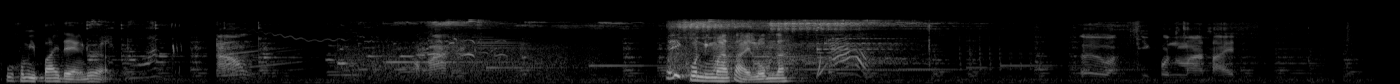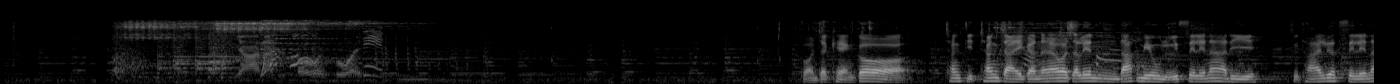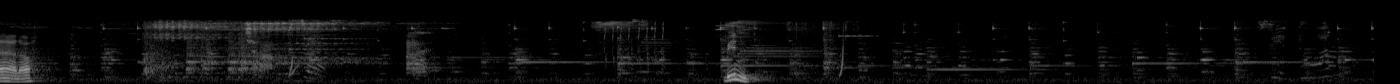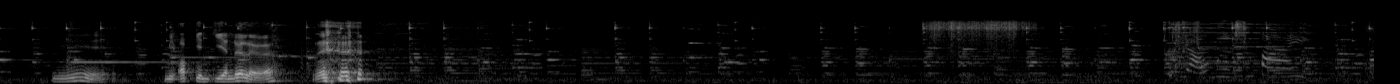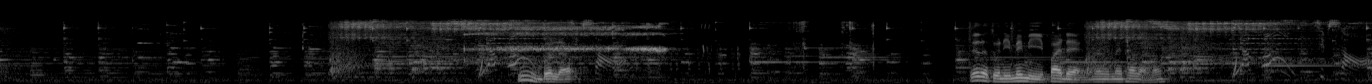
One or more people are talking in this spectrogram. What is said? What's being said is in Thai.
พวกเขามีป้ายแดงด้วยอะเสียงดวงเอาออกมาเฮ้ยคนหนึ่งมาสายล้มนะ ก่อนจะแข่งก็ช่างจิตช่างใจกันนะฮะว่าจะเล่นด a r k กมิลหรือเซเลนาดี สุดท้ายเลือกเซเลนาเนาะบิน นี่ มีออฟเกียนเกียนด้วยเหรอ ต่ตัวนี้ไม่มีป้ายแดงไม่ไม่เท่าไหร่เนอะดับเบิลสิบสอง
